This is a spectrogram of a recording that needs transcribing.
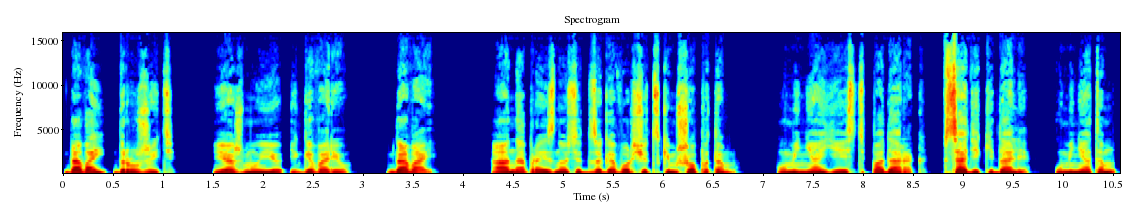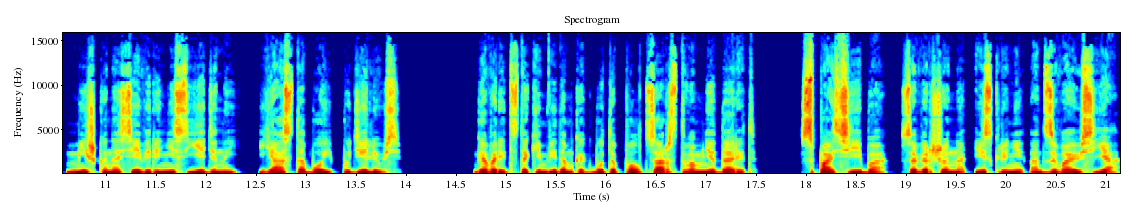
«Давай дружить». Я жму ее и говорю «Давай». А она произносит заговорщицким шепотом «У меня есть подарок. В садике дали. У меня там Мишка на севере несъеденный. Я с тобой поделюсь». Говорит с таким видом, как будто полцарства мне дарит. «Спасибо», — совершенно искренне отзываюсь я.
